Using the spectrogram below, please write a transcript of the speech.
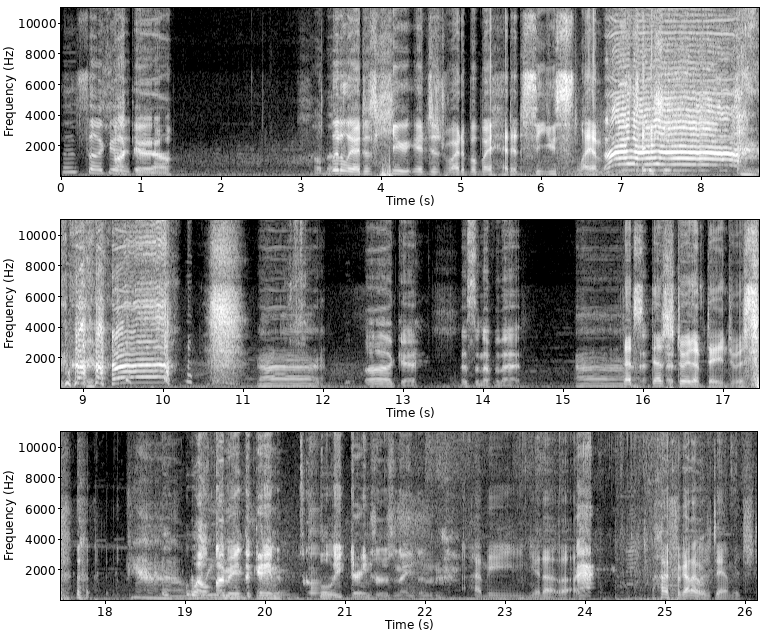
That's so good. Fucking hell. Hold up. Literally, I just hear it just right above my head and see you slam the Ah! Okay, that's enough of that. uh. That's that's straight up dangerous. Well, I mean, the game is completely dangerous, Nathan. I mean, you know, uh, Ah. I forgot I was damaged.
